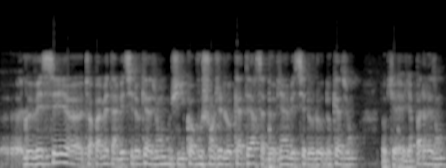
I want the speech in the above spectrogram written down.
le WC, tu vas pas mettre un WC d'occasion. J'ai dit quand vous changez de locataire, ça devient un WC d'occasion. Donc il n'y a, pas de raison.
